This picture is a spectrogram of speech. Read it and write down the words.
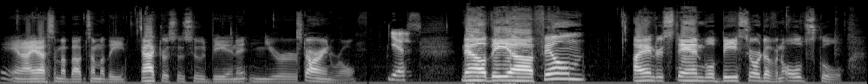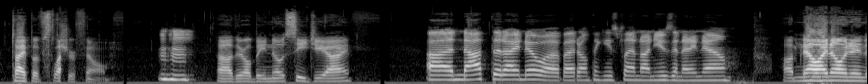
and I asked him about some of the actresses who would be in it in your starring role. Yes. Now, the uh, film, I understand, will be sort of an old school type of slasher film. Mm-hmm. Uh, there will be no CGI. Uh, not that I know of. I don't think he's planning on using any now. Um, now I know in,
